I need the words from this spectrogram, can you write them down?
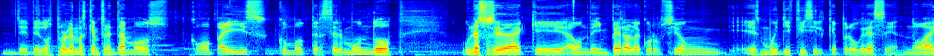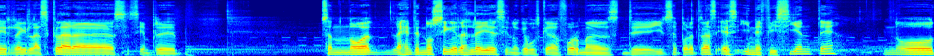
de, de los problemas que enfrentamos como país, como tercer mundo. Una sociedad que a donde impera la corrupción es muy difícil que progrese. No hay reglas claras, siempre... O sea, no, la gente no sigue las leyes, sino que busca formas de irse por atrás. Es ineficiente, no,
